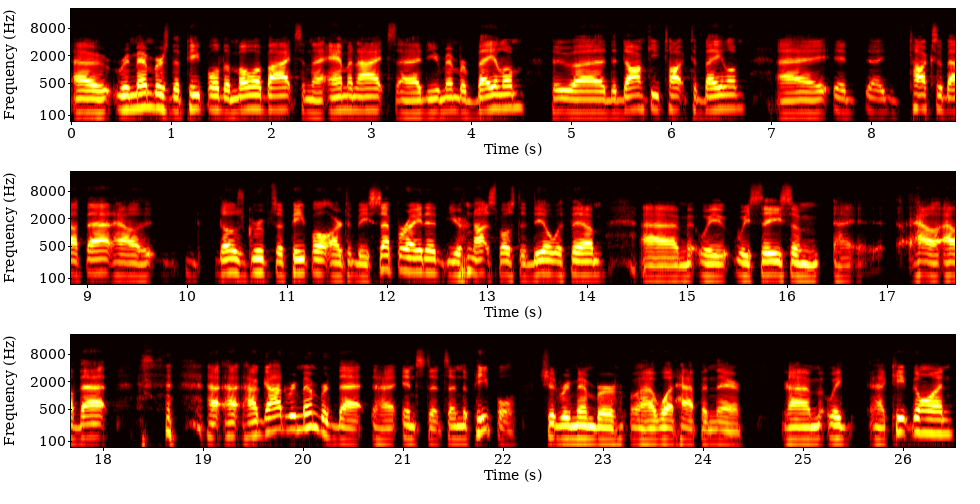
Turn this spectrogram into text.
uh, remembers the people, the Moabites and the Ammonites. Uh, do you remember Balaam, who uh, the donkey talked to Balaam? Uh, it uh, talks about that, how those groups of people are to be separated. You're not supposed to deal with them. Um, we we see some how how that how God remembered that instance, and the people should remember what happened there. Um, we uh, keep going.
